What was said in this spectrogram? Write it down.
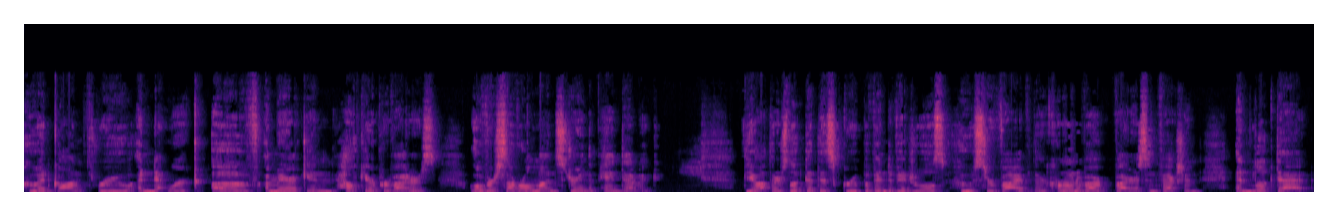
who had gone through a network of American healthcare providers over several months during the pandemic. The authors looked at this group of individuals who survived their coronavirus infection and looked at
